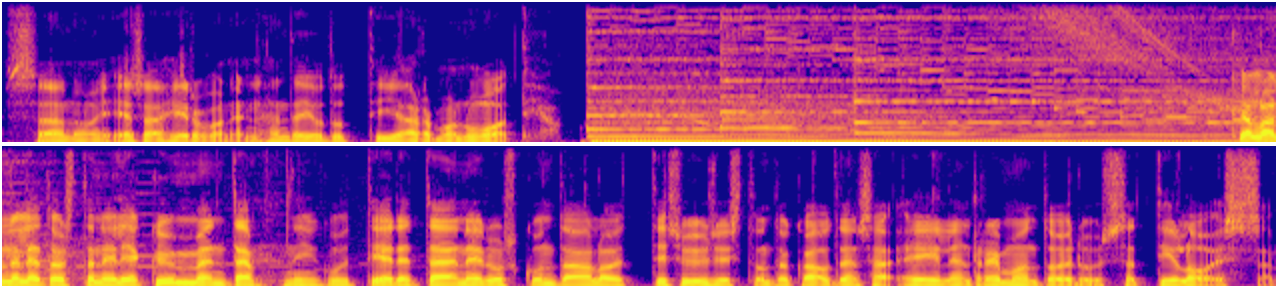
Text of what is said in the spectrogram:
Sanoi Esa Hirvonen. Häntä jututti Jarmo Nuotio. Kello on 14.40. Niin kuin tiedetään, eduskunta aloitti syysistuntokautensa eilen remontoiduissa tiloissa.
